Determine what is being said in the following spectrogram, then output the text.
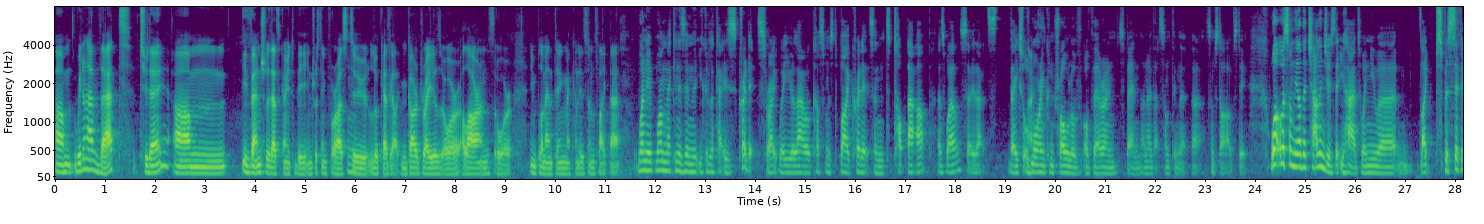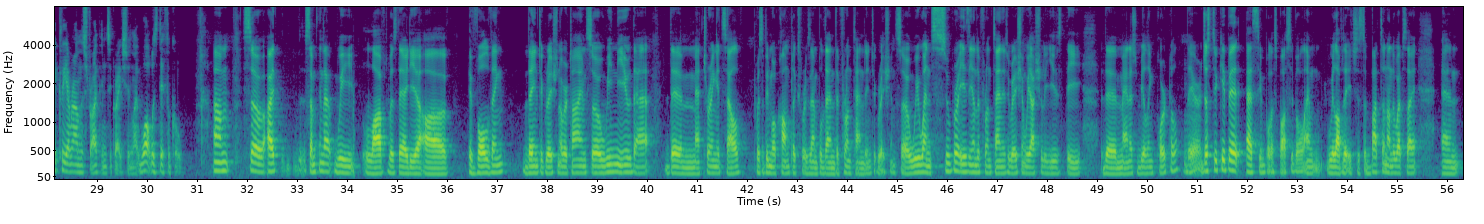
Um, we don't have that today. Um, eventually, that's going to be interesting for us mm. to look at like guardrails or alarms or implementing mechanisms like that. One, one mechanism that you could look at is credits, right, where you allow customers to buy credits and to top that up as well. So that's they sort of nice. more in control of, of their own spend. I know that's something that uh, some startups do. What were some of the other challenges that you had when you were like specifically around the Stripe integration? Like what was difficult? Um, so I something that we loved was the idea of evolving the integration over time. So we knew that the metering itself was a bit more complex, for example, than the front-end integration. So we went super easy on the front-end integration. We actually used the the managed billing portal mm-hmm. there just to keep it as simple as possible. And we love that it's just a button on the website, and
